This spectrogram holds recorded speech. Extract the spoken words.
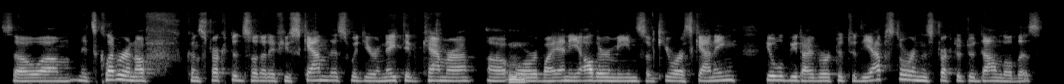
So um, it's clever enough constructed so that if you scan this with your native camera uh, mm. or by any other means of QR scanning, you will be diverted to the App Store and instructed to download this.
